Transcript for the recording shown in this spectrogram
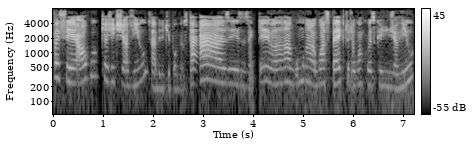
vai ser algo que a gente já viu, sabe, do tipo homeostasis, não sei o quê, alguma, algum aspecto de alguma coisa que a gente já viu.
